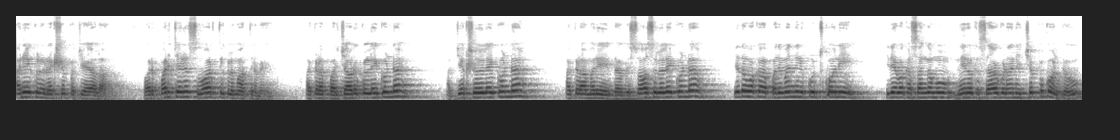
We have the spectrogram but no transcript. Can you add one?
అనేకులు రక్షింప చేయాలా? వారి పరిచర్య సువార్థికులు మాత్రమే. అక్కడ పరిచారకులు లేకుండా అధ్యక్షులు లేకుండా అక్కడ మరి విశ్వాసులు లేకుండా ఏదో ఒక పది మందిని కూర్చుకొని ఇదే ఒక సంఘము నేను ఒక సేవకుడు అని చెప్పుకుంటూ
